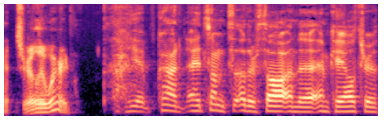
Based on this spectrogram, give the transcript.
It's really weird. Yeah, God, I had some other thought on the MK Ultra.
